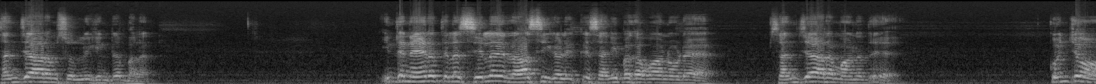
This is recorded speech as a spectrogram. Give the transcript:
சஞ்சாரம் சொல்லுகின்ற பலன். இந்த நேரத்தில் சில ராசிகளுக்கு சனி பகவானோட சஞ்சாரமானது கொஞ்சம்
